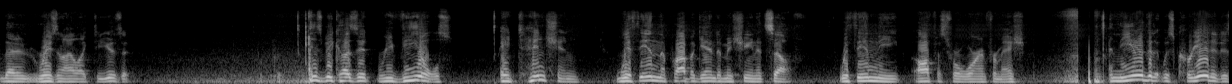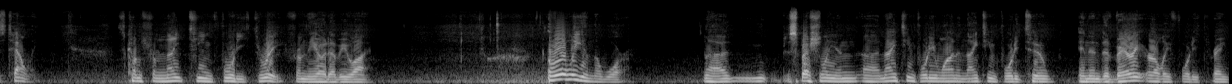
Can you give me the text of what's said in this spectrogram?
the reason I like to use it, is because it reveals a tension within the propaganda machine itself, within the Office for War Information. And the year that it was created is telling. This comes from 1943 from the OWI. Early in the war, uh, especially in uh, 1941 and 1942, and into very early 43,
